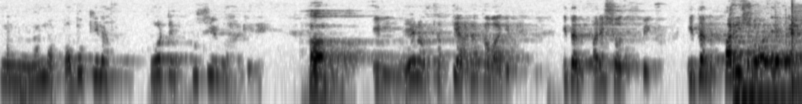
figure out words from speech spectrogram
ಹ್ಮ್, ನನ್ನ ಬದುಕಿನ ಕೋಟೆ ಕುಸಿಯುವ ಹಾಗಿದೆ. ಇಲ್ಲೇನೋ ಸತ್ಯ ಅಡಕವಾಗಿದೆ. ಇದನ್ನು ಪರಿಶೋಧಿಸಬೇಕು. ಇದನ್ನು ಪರಿಶೋಧಿಸಿ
